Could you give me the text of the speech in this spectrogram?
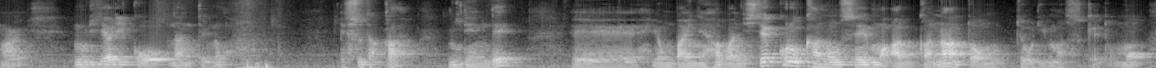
はい。無理やりこうなんていうの？S 高2連で、えー、4倍値幅にしてくる可能性もあるかなと思っておりますけども、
